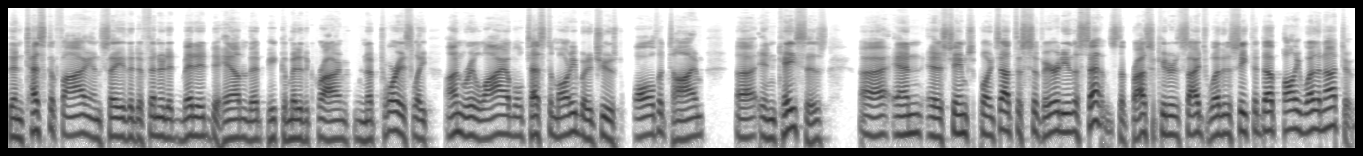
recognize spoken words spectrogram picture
then testify and say the defendant admitted to him that he committed the crime. Notoriously unreliable testimony, but it's used all the time uh, in cases Uh, and as James points out, the severity of the sentence. The prosecutor decides whether to seek the death penalty, whether not to,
